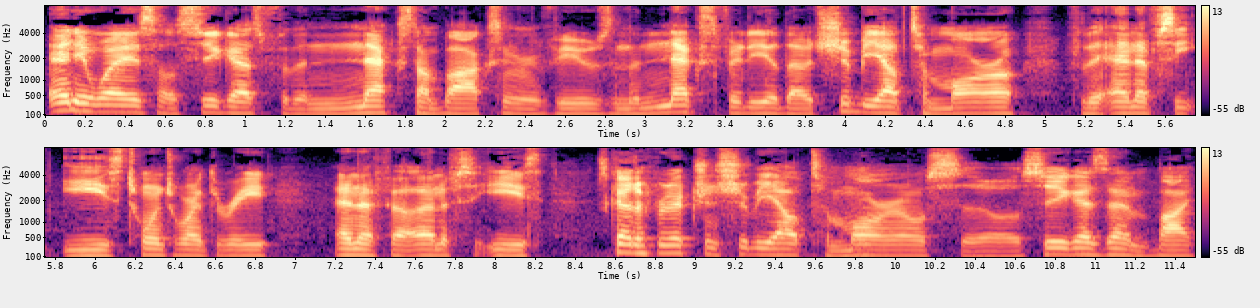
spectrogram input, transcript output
anyways, I'll see you guys for the next unboxing reviews in the next video that should be out tomorrow for the NFC East 2023 NFL NFC East. Schedule predictions should be out tomorrow, so see you guys then. Bye.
